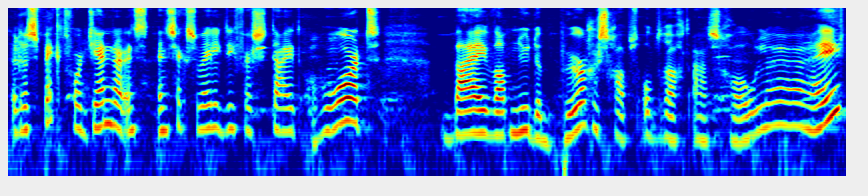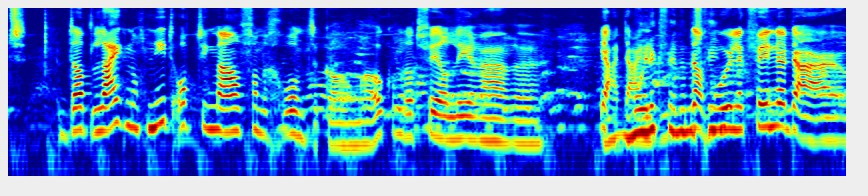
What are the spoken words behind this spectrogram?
respect voor gender en, en seksuele diversiteit hoort bij wat nu de burgerschapsopdracht aan scholen heet. Dat lijkt nog niet optimaal van de grond te komen. Ook omdat veel leraren ja, daar Moeilijk vinden dat moeilijk vinden. Daar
